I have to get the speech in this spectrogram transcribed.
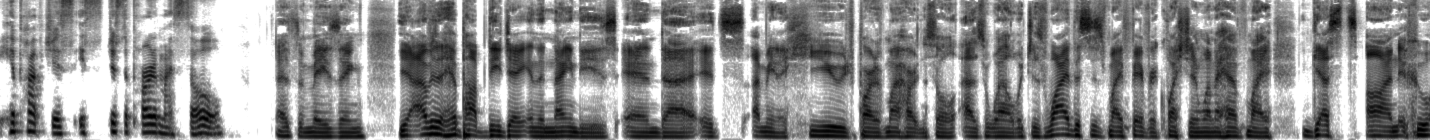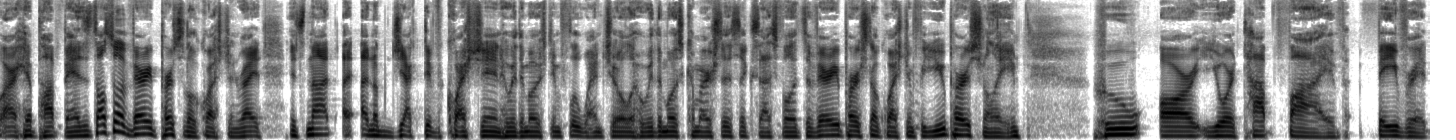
hip hop just, it's just a part of my soul. That's amazing. Yeah, I was a hip hop DJ in the 90s, and uh, it's, I mean, a huge part of my heart and soul as well, which is why this is my favorite question when I have my guests on who are hip hop fans. It's also a very personal question, right? It's not a, an objective question who are the most influential or who are the most commercially successful. It's a very personal question for you personally. Who are your top five favorite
